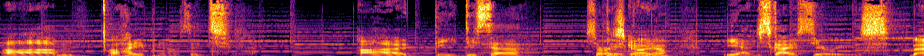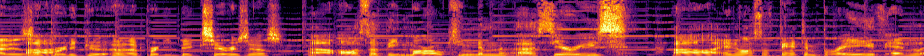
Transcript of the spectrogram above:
um oh how do you pronounce it? Uh, the Disa sorry Disgaea? the, yeah Disgaea series. That is a Uh, pretty good, uh, pretty big series. Yes. Uh, also the Marl Kingdom uh, series. Uh, and also Phantom Brave and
